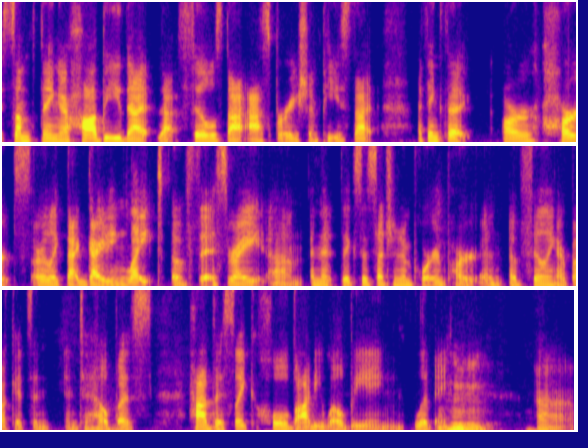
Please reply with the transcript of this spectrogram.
something, a hobby that that fills that aspiration piece, that I think that our hearts are like that guiding light of this, right? Um, and that this is such an important part of, of filling our buckets and and to help us have this like whole body well-being living mm-hmm. um,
